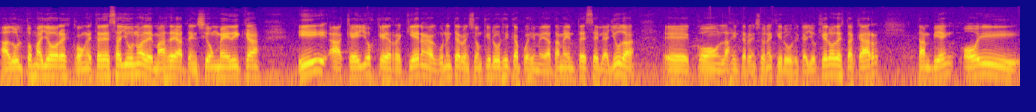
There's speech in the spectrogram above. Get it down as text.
adultos mayores con este desayuno, además de atención médica y a aquellos que requieran alguna intervención quirúrgica, pues inmediatamente se le ayuda eh, con las intervenciones quirúrgicas. Yo quiero destacar también hoy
